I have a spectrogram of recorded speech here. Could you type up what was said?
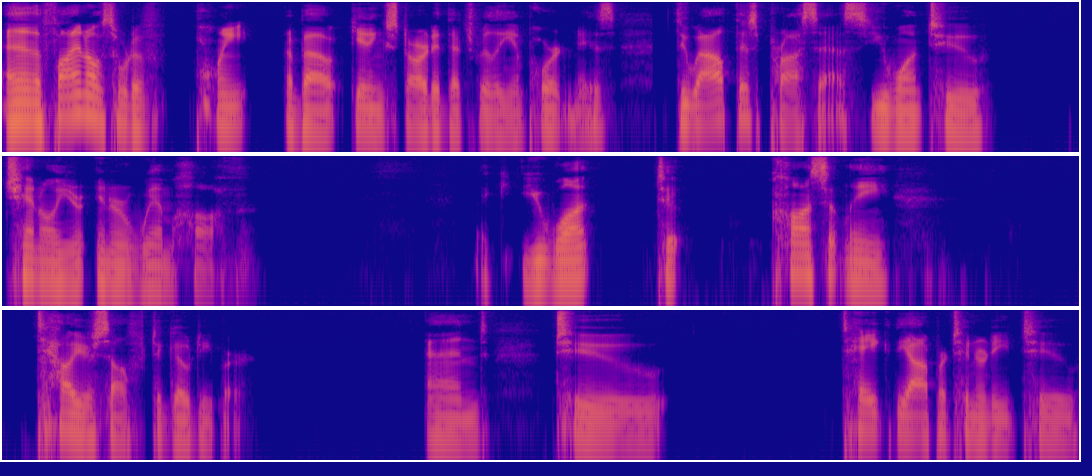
And then the final sort of point about getting started that's really important is throughout this process, you want to channel your inner Wim Hof. Like you want to constantly tell yourself to go deeper and to take the opportunity to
